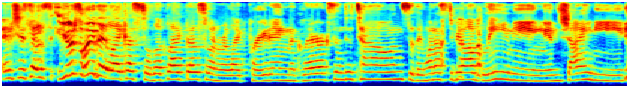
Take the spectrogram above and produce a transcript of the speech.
And she says, usually they like us to look like this when we're like parading the clerics into town, so they want us to be all gleaming and shiny.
